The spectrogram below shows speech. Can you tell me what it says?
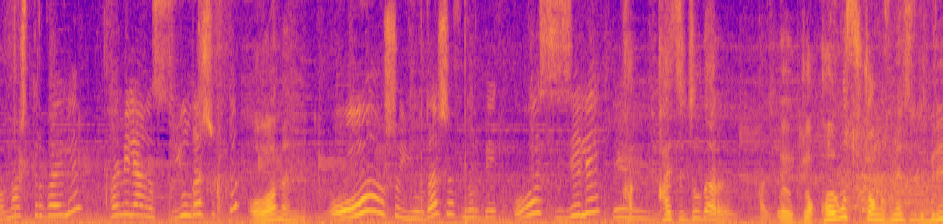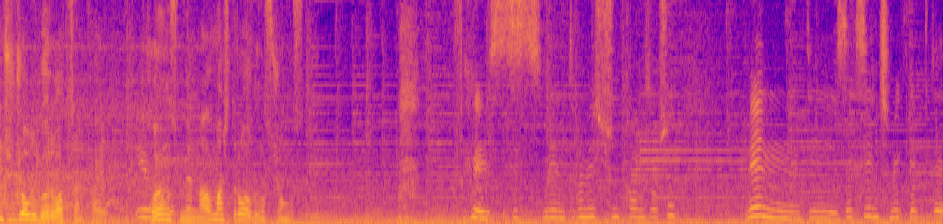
алмаштырбай эле фамилияңыз юлдашевпи ооба мен. О ошо юлдашев нурбек о сиз эле кайсы жылдары? Жок коюңузчу чоңуз мен сизди биринчи жолу көрүп атсам Коюңуз мени алмаштырып алдыңыз чоңуз сиз мени туура эмес түшүнүп калдыңыз окшойт мен тиги сексенинчи мектепте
